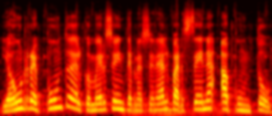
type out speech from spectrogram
y a un repunte del comercio internacional, Barcena apuntó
